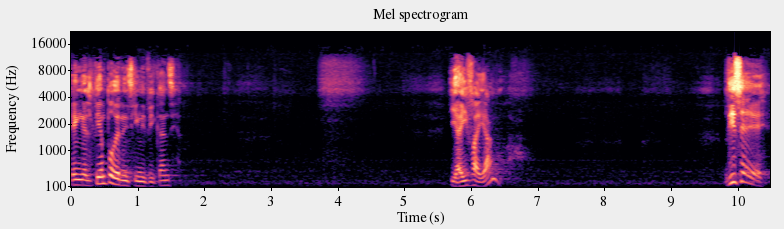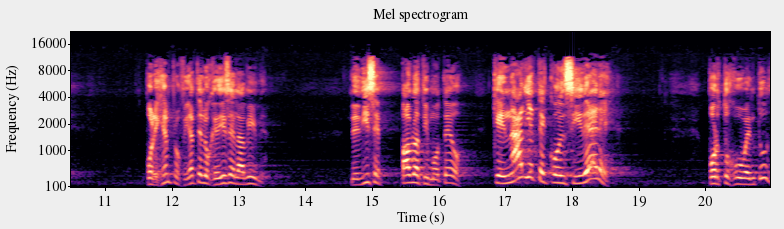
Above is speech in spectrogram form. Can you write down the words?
en el tiempo de la insignificancia. Y ahí fallamos. Dice, por ejemplo, fíjate lo que dice la Biblia. Le dice Pablo a Timoteo, que nadie te considere por tu juventud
